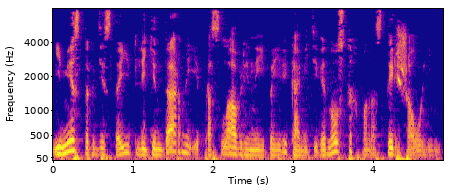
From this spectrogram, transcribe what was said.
И место, где стоит легендарный и прославленный боевиками 90-х монастырь Шаолинь.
